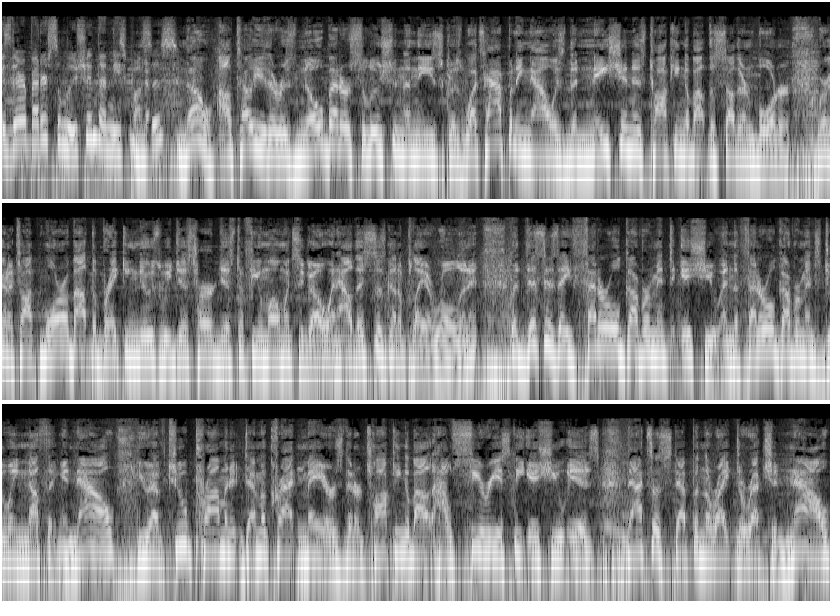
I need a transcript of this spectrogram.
Is there a better solution than these buses? No, no I'll tell you, there is no better solution than these because what's happening now is the nation is talking about the southern border. We're going to talk more about the breaking news we just heard just a few moments ago and how this is going to play a role in it. But this is a federal government issue, and the federal government's doing nothing. And now you have two prominent Democrat mayors that are talking about how serious the issue is. That's a step in the right direction. Now,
